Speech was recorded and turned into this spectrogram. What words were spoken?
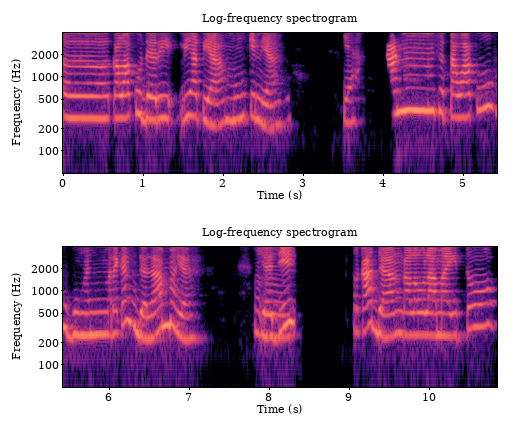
uh, kalau aku dari lihat ya mungkin ya. Ya. Kan setahu aku hubungan mereka udah lama ya. Mm-hmm. jadi terkadang kalau lama itu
